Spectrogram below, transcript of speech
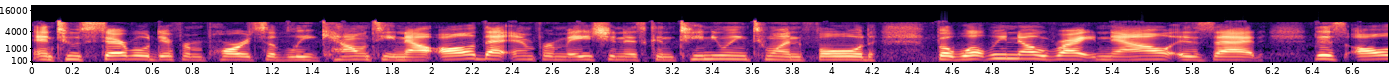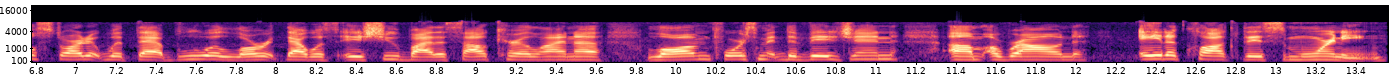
into several different parts of Lee County. Now, all that information is continuing to unfold, but what we know right now is that this all started with that blue alert that was issued by the South Carolina Law Enforcement Division um, around 8 o'clock this morning.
